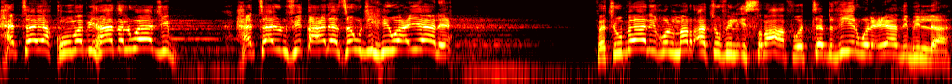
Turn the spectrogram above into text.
حتى يقوم بهذا الواجب حتى ينفق على زوجه وعياله. فتبالغ المرأة في الإسراف والتبذير والعياذ بالله.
